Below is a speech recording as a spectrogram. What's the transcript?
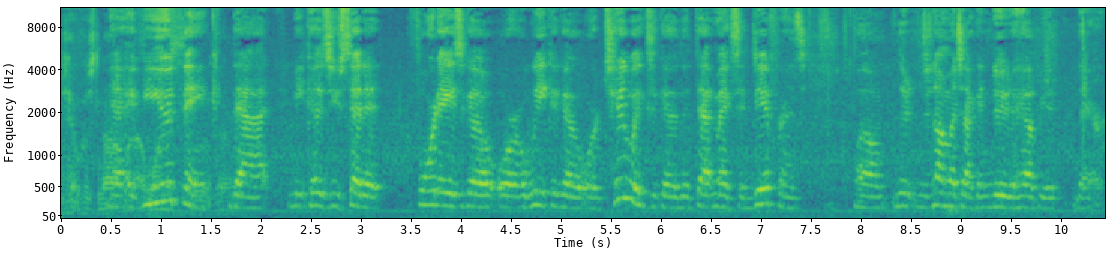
It was not. Now, if you wanted to do think that because you said it four days ago, or a week ago, or two weeks ago, that that makes a difference, well, there, there's not much I can do to help you there.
